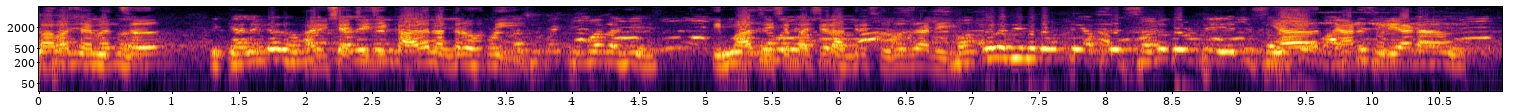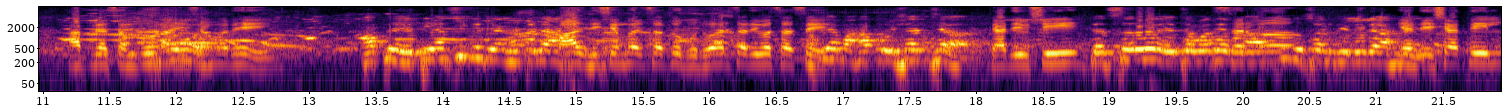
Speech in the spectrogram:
बाबासाहेबांचं कॅलेंडर आयुष्याची जी काळरात्र आहे, होती, 50 रुपये किंमत आहे. ती पाच डिसेंबरच्या रात्री सुरू झाली. या ज्ञानसूर्यानं. आपल्या संपूर्ण आयुष्यामध्ये ज्या घटना पाच डिसेंबरचा जो बुधवारचा दिवस असेल त्या दिवशी सर्व या देशातील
